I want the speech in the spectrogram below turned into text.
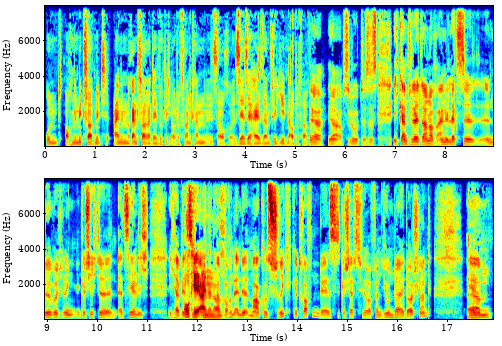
Und auch eine Mitfahrt mit einem Rennfahrer, der wirklich Auto fahren kann, ist auch sehr, sehr heilsam für jeden Autofahrer. Ja, ja, absolut. Das ist, ich kann vielleicht da noch eine letzte äh, Nürburgring-Geschichte erzählen. Ich, ich habe jetzt okay, am, am, Wochenende Markus Schrick getroffen, der ist Geschäftsführer von Hyundai Deutschland. Ja. Ähm,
